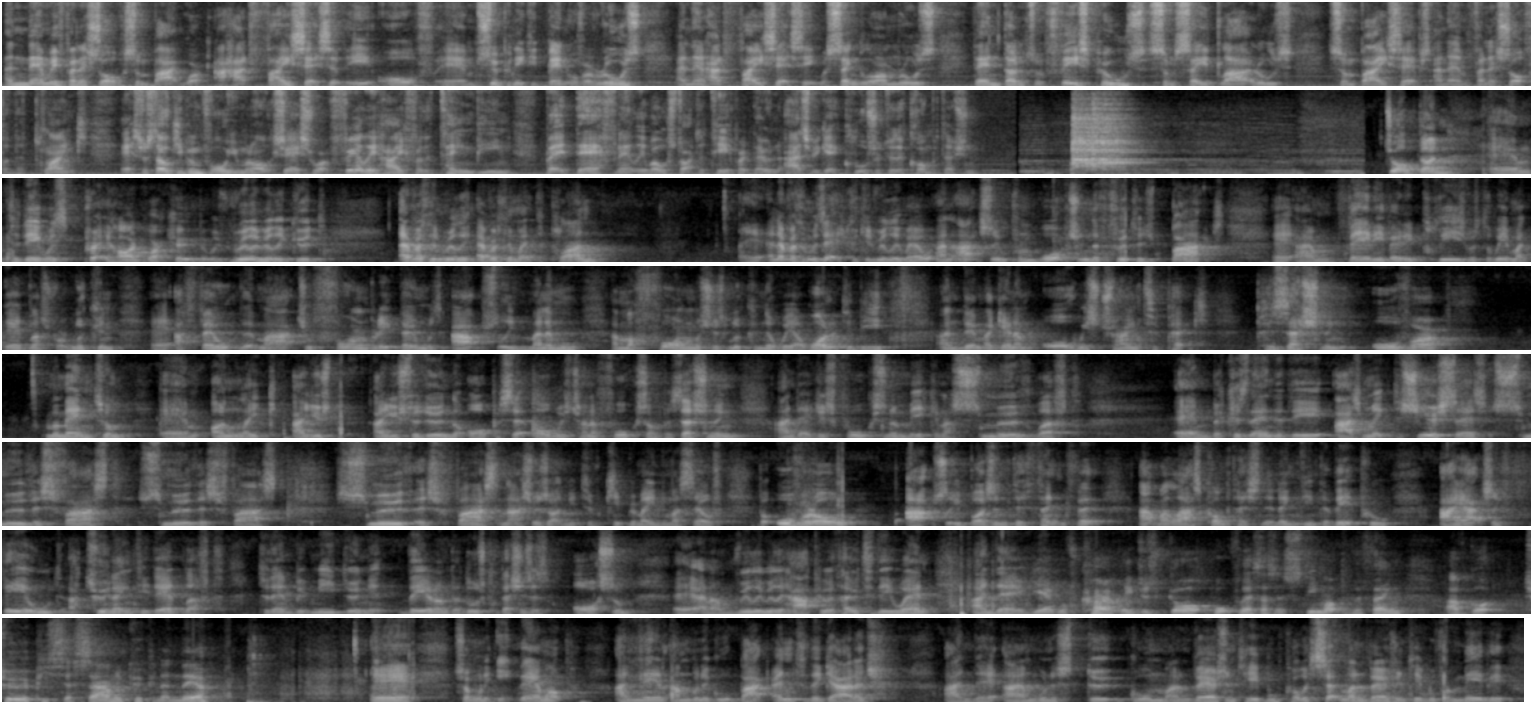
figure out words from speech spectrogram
And then we finished off with some back work. I had five sets of eight of um, supinated bent over rows, and then had five sets of eight with single arm rows. Then done some face pulls, some side laterals, some biceps, and then finished off with the plank. Uh, so still keeping volume and all accessory work fairly high for the time being, but it definitely will start to taper down as we get closer to the competition. Job done. Um, today was pretty hard workout, but it was really really good. Everything really everything went to plan. Uh, and everything was executed really well and actually from watching the footage back uh, I'm very very pleased with the way my deadlifts were looking. Uh, I felt that my actual form breakdown was absolutely minimal and my form was just looking the way I wanted to be. And um, again I'm always trying to pick positioning over momentum. Um, unlike I used to, I used to do in the opposite always trying to focus on positioning and uh, just focusing on making a smooth lift um, because at the end of the day, as Mike Teixeira says, smooth is fast, smooth is fast, smooth is fast, and that's what I need to keep reminding myself. But overall, absolutely buzzing to think that at my last competition, the 19th of April, I actually failed a 290 deadlift to then be me doing it there under those conditions is awesome uh, and I'm really really happy with how today went and uh, yeah we've currently just got hopefully this doesn't steam up the thing I've got two pieces of salmon cooking in there uh, so I'm going to eat them up and then I'm going to go back into the garage and uh, I'm going to go on my inversion table probably sit on my inversion table for maybe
